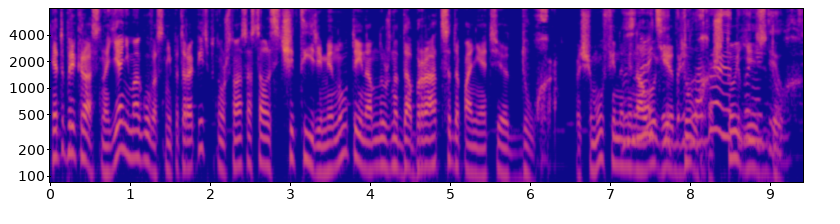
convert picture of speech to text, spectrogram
Это прекрасно. Я не могу вас не поторопить, потому что у нас осталось 4 минуты, и нам нужно добраться до понятия духа. Почему феноменология знаете, духа? Что есть дух?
